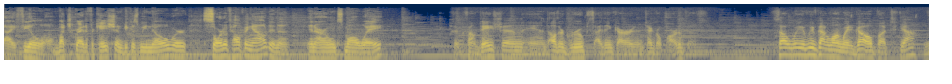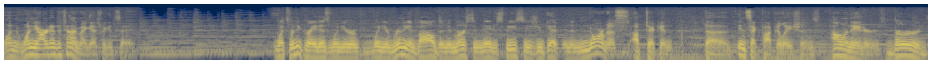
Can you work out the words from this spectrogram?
I feel much gratification because we know we're sort of helping out in, a, in our own small way. The foundation and other groups, I think, are an integral part of this. So we, have got a long way to go, but yeah, one, one yard at a time, I guess we could say. What's really great is when you're, when you're really involved and immersed in native species, you get an enormous uptick in the insect populations, pollinators, birds,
